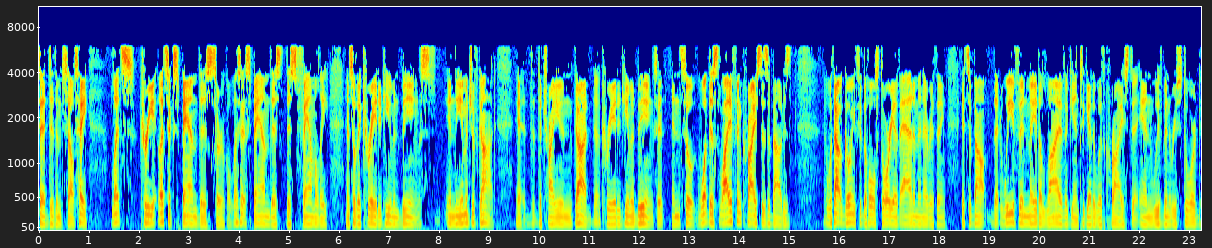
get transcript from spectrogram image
said to themselves, "Hey, let's create let's expand this circle. Let's expand this this family. And so they created human beings in the image of god. Uh, the, the triune god uh, created human beings. And and so what this life in christ is about is without going through the whole story of Adam and everything, it's about that we've been made alive again together with Christ, and we've been restored,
